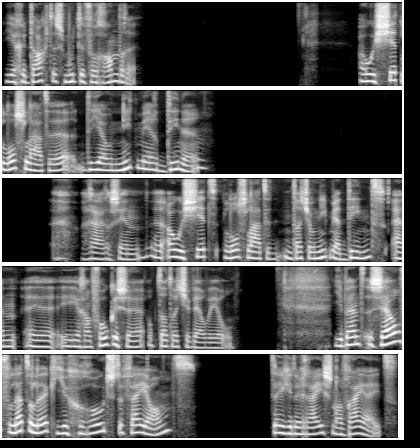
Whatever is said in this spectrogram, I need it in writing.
je gedachten moeten veranderen. Oude shit loslaten die jou niet meer dienen. rare zin, uh, oude shit loslaten dat jou niet meer dient en uh, je gaan focussen op dat wat je wel wil. Je bent zelf letterlijk je grootste vijand tegen de reis naar vrijheid.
